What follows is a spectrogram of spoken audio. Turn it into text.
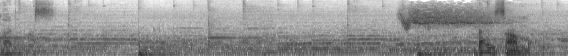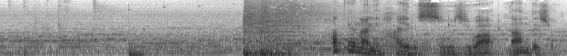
なります。第3問。ハテナに入る数字は何でしょう？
